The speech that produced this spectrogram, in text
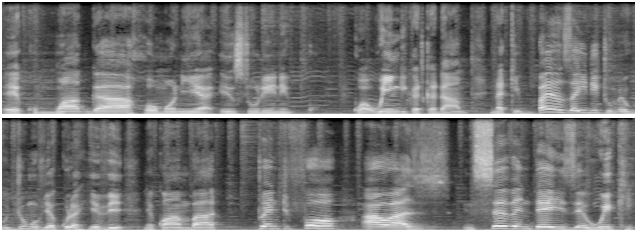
e, kumwaga homoni ya insulini kwa wingi katika damu. Na kibaya zaidi tumehujumu vyakula hivi ni kwamba 24 hours in 7 days a week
